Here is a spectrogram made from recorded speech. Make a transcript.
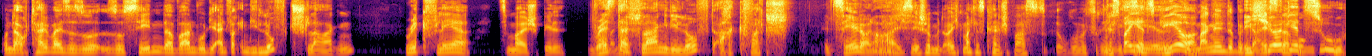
und da auch teilweise so, so Szenen da waren, wo die einfach in die Luft schlagen. Ric Flair zum Beispiel. Wrestler schlagen in die Luft? Ach Quatsch. Erzähl doch Oh, nicht. ich sehe schon, mit euch macht es keinen Spaß, darüber zu reden. Das war ich jetzt Georg. Die mangelnde Ich höre Begeisterung. dir zu.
